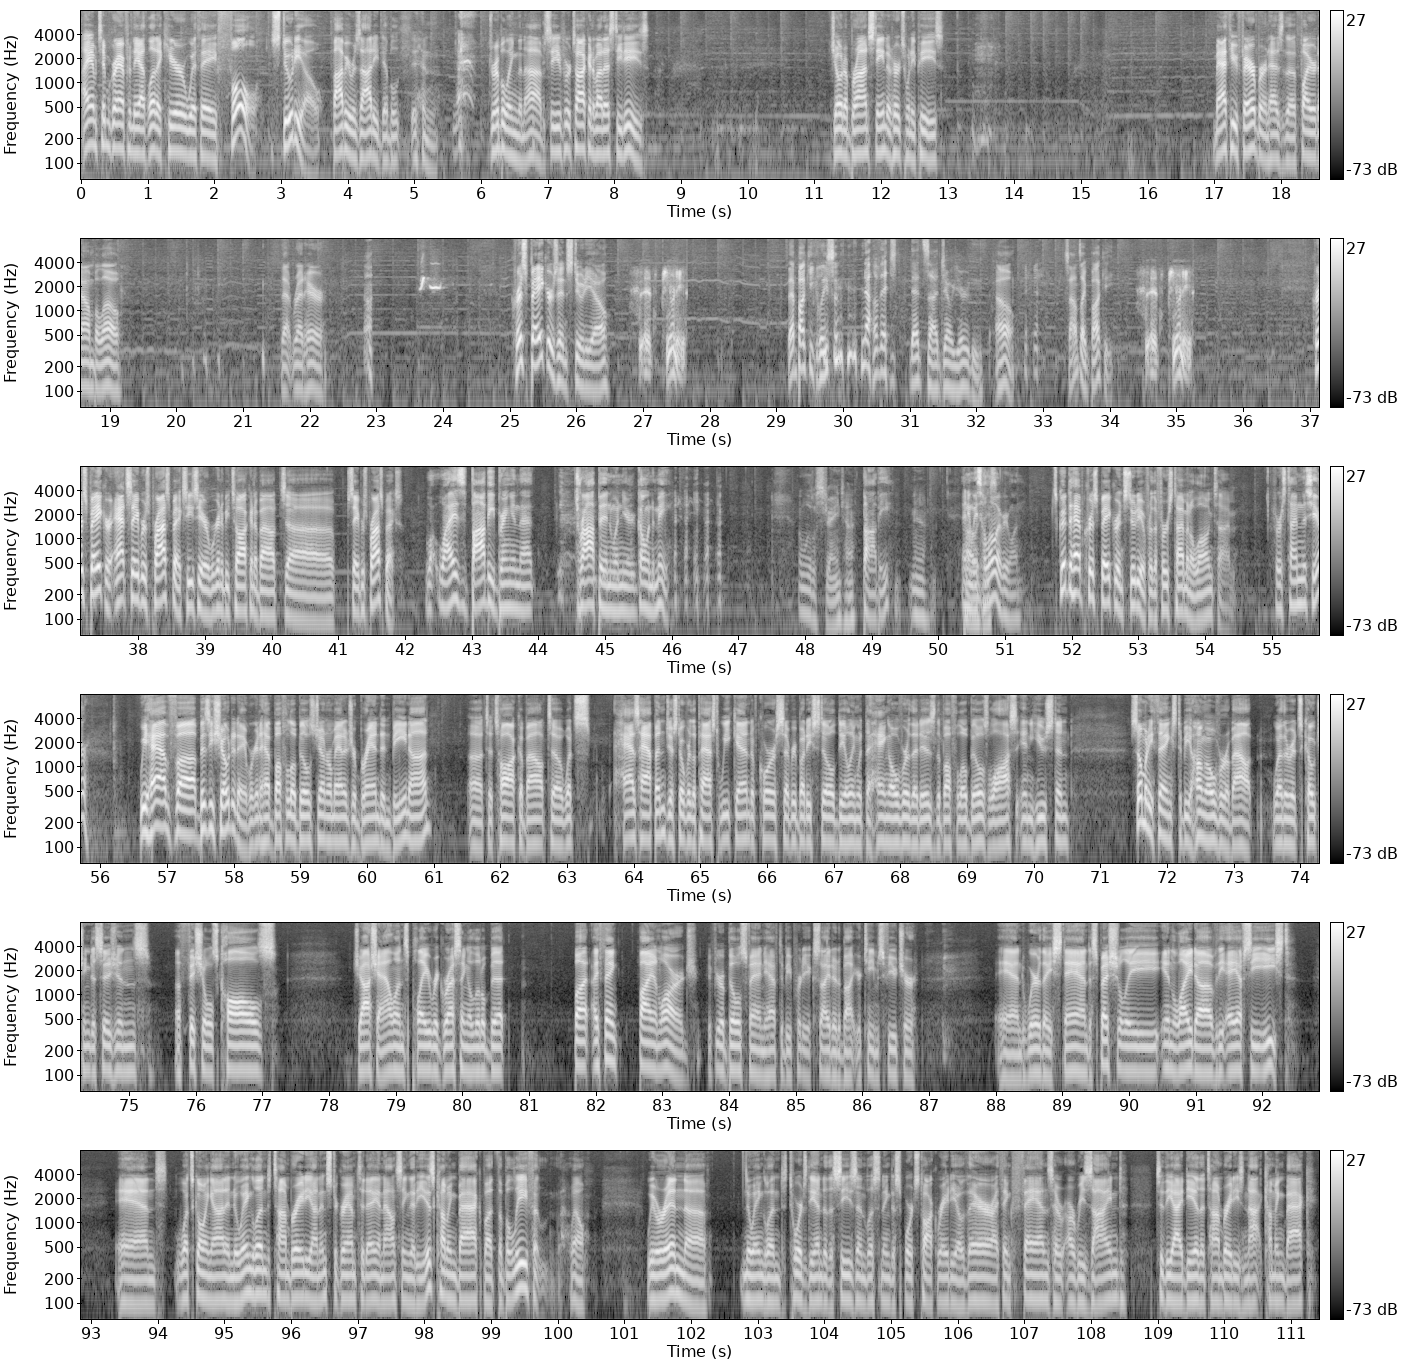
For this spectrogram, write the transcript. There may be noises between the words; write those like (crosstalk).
I am Tim Graham from The Athletic here with a full studio. Bobby Rosati dibble, (laughs) dribbling the knob. See, if we're talking about STDs. Jonah Bronstein, it hurts when he pees. Matthew Fairburn has the fire down below. that red hair. Chris Baker's in studio. It's puny. Is that Bucky Gleason? (laughs) No, that's that's uh, Joe Yurden. oh, sounds like Bucky. It's puny. Chris Baker at Sabres Prospects. He's here. We're going to be talking about uh, Sabres Prospects. Why is Bobby bringing that drop in when you're going to me, A little strange, huh? Bobby? Yeah. Anyways, Apologies. hello everyone. It's good to have Chris Baker in studio for the first time in a long time. First time this year. We have uh, a busy show today. We're going to have Buffalo Bills general manager Brandon Beane on uh, to talk about uh, what's has happened just over the past weekend. Of course, everybody's still dealing with the hangover that is the Buffalo Bills loss in Houston. So many things to be hung over about, whether it's coaching decisions, officials' calls, Josh Allen's play regressing a little bit. But I think by and large, if you're a Bills fan, you have to be pretty excited about your team's future and where they stand, especially in light of the AFC East and what's going on in New England. Tom Brady on Instagram today announcing that he is coming back, but the belief, well, we were in uh, New England towards the end of the season listening to sports talk radio there. I think fans are, are resigned to the idea that Tom Brady's not coming back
